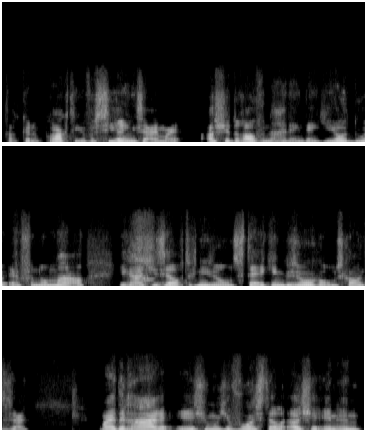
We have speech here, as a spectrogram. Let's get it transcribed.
dat kunnen prachtige versieringen zijn. Maar als je erover nadenkt, denk je, joh, doe even normaal. Je gaat jezelf toch niet een ontsteking bezorgen om schoon te zijn. Maar het rare is, je moet je voorstellen, als je in een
